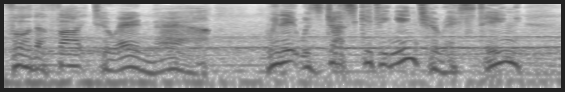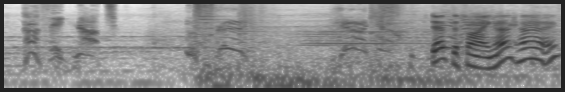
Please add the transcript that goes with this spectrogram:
For the fight to end now, when it was just getting interesting? I think not. Death defying, huh? Alright.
